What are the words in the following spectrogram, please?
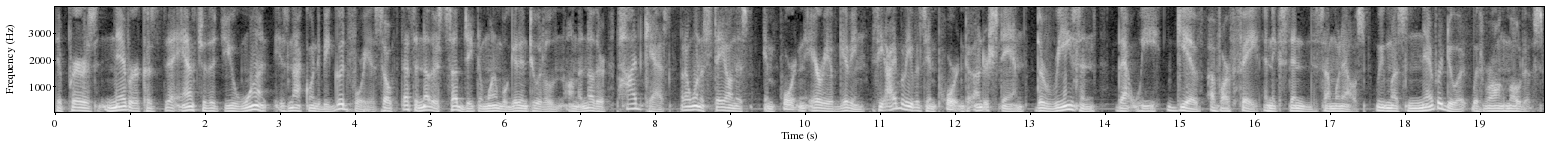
the prayer is never because the answer that you want is not going to be good for you. So that's another subject and one we'll get into it on another podcast. But I want to stay on this important area of giving. See, I believe it's important to understand the reason that we give of our faith and extend it to someone else. We must never do it with wrong motives.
